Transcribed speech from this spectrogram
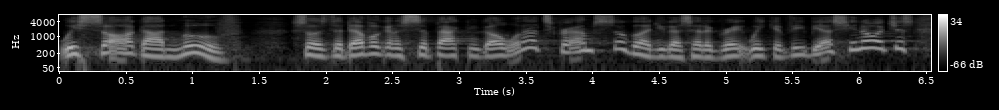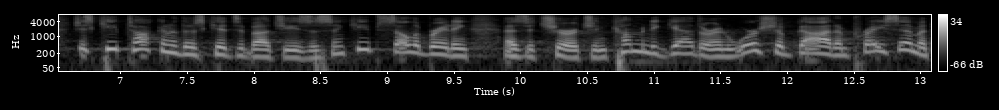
We saw God move. So is the devil going to sit back and go, "Well, that's great. I'm so glad you guys had a great week at VBS. You know what? Just just keep talking to those kids about Jesus and keep celebrating as a church and coming together and worship God and praise him and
